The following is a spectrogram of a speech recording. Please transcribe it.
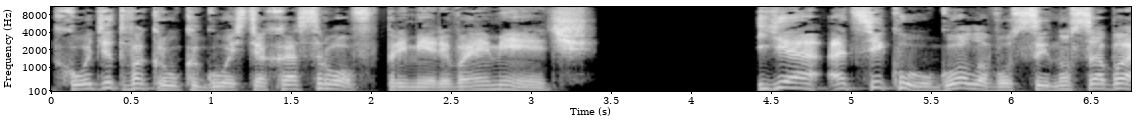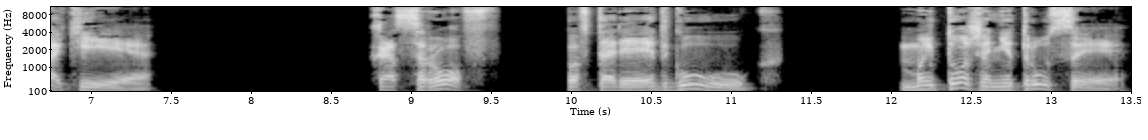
Ходит вокруг гостя Хасров, примеривая меч. «Я отсеку голову сыну собаки!» «Хасров!» — повторяет Гуук. «Мы тоже не трусы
